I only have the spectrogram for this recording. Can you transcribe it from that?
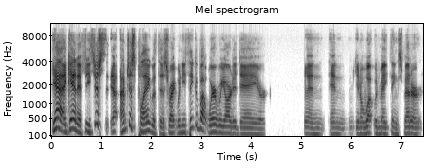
Yeah, again, if you just uh, I'm just playing with this, right? When you think about where we are today or and and you know what would make things better,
